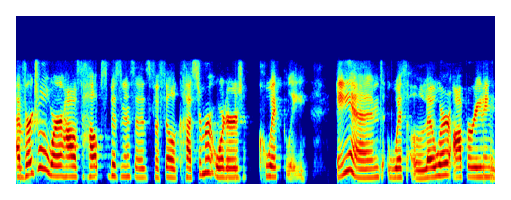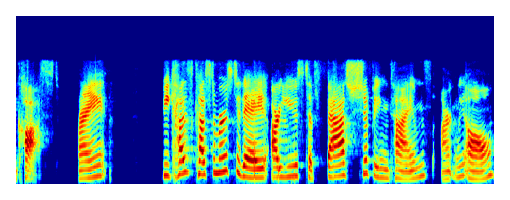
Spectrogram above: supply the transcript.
A virtual warehouse helps businesses fulfill customer orders quickly and with lower operating cost, right? Because customers today are used to fast shipping times, aren't we all?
